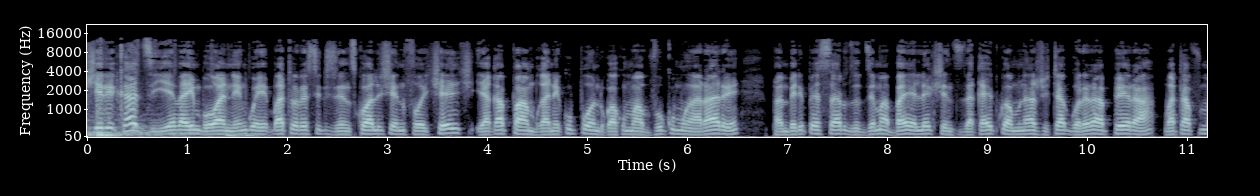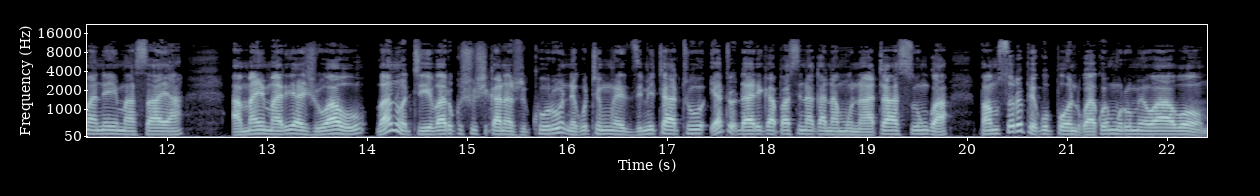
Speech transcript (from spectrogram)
shirikadzi yevaimbova nhengo yebato recitizens coalition for change yakapambwa nekupondwa kumabvuku muharare pamberi pesarudzo dzemabielections dzakaitwa muna zvitagore rapera vatapfumanei masaya amai maria zhuau vanoti vari kushushikana zvikuru nekuti mwedzi mitatu yatodarika pasina kana munhu ataasungwa pamusoro pekupondwa kwemurume wavo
